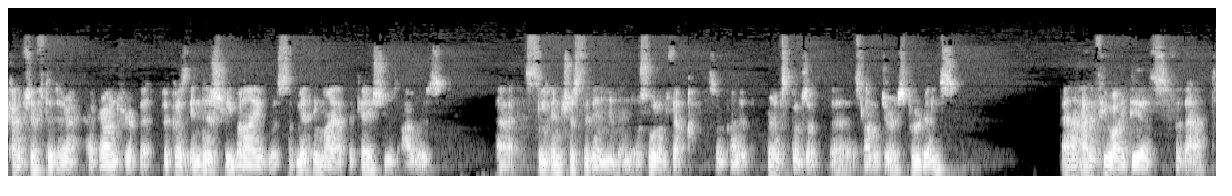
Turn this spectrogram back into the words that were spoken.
kind of shifted around for a bit because initially when I was submitting my applications, I was uh, still interested in, in usul al-fiqh, so kind of principles of Islamic jurisprudence, and I had a few ideas for that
